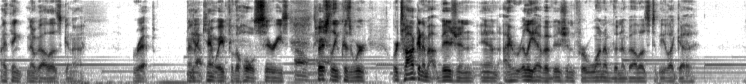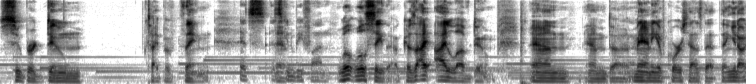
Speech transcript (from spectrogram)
I think Novella's gonna rip, and I can't wait for the whole series, Oh, especially because we're we're talking about vision, and I really have a vision for one of the novellas to be like a super doom type of thing. It's it's gonna be fun. We'll we'll see though, because I I love Doom, and and uh, Manny of course has that thing. You know,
